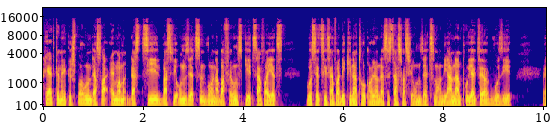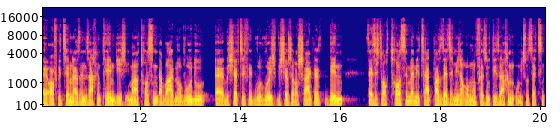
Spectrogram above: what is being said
Herdgenick gesprochen. Das war irgendwann das Ziel, was wir umsetzen wollen. Aber für uns geht es einfach jetzt, wo es jetzt ist, einfach die Kinder zu operieren. Das ist das, was wir umsetzen. Und die anderen Projekte, wo sie äh, aufgezählt haben, da sind Sachen, Themen, die ich immer trotzdem dabei bin. Obwohl du äh, beschäftigt mich, wo, wo ich beschäftigt auf Schalke bin, setze ich doch trotzdem, wenn die Zeit passt, setze ich mich auch um und versuche, die Sachen umzusetzen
